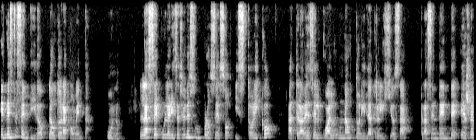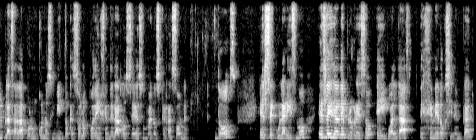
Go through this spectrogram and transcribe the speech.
en este sentido, la autora comenta, 1. La secularización es un proceso histórico a través del cual una autoridad religiosa trascendente es reemplazada por un conocimiento que solo pueden generar los seres humanos que razonan. 2. El secularismo es la idea de progreso e igualdad de género occidental,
